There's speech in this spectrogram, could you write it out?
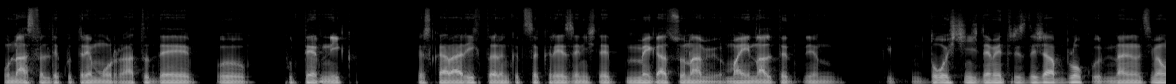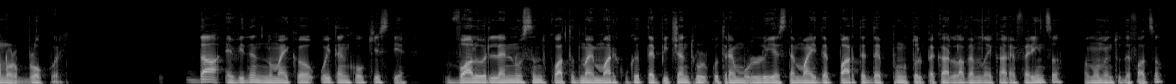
un astfel de cutremur atât de uh, puternic pe scara Richter încât să creeze niște mega tsunamiuri mai înalte, 25 de metri sunt deja blocuri, la înălțimea unor blocuri. Da, evident, numai că uite încă o chestie valurile nu sunt cu atât mai mari cu cât epicentrul cu tremurului este mai departe de punctul pe care îl avem noi ca referință în momentul de față?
